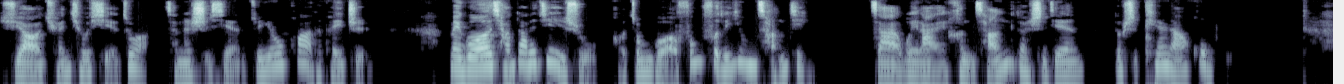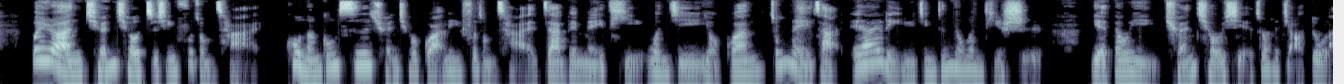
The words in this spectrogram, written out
需要全球协作才能实现最优化的配置。美国强大的技术和中国丰富的应用场景，在未来很长一段时间都是天然互补。微软全球执行副总裁、固能公司全球管理副总裁在被媒体问及有关中美在 AI 领域竞争的问题时，也都以全球协作的角度来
